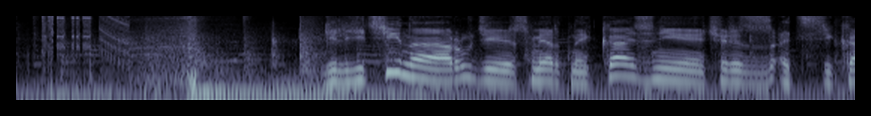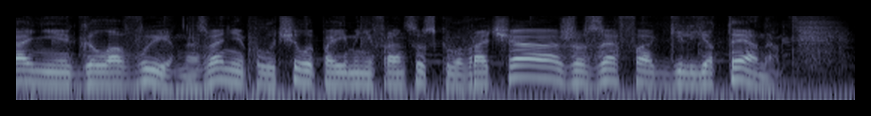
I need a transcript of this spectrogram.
Гильотина – орудие смертной казни через отсекание головы. Название получило по имени французского врача Жозефа Гильотена.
